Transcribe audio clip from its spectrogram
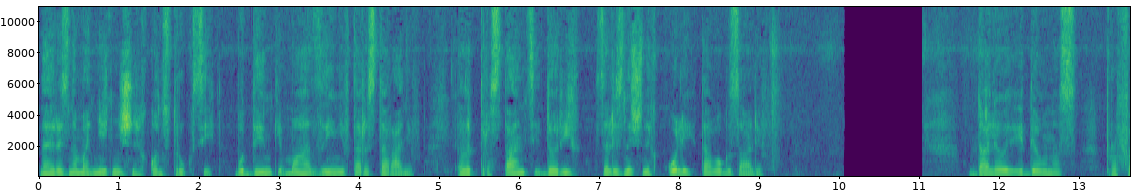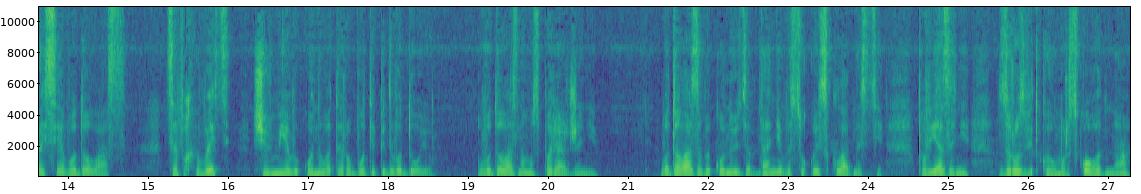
найрізноманітніших конструкцій, будинків, магазинів та ресторанів, електростанцій, доріг, залізничних колій та вокзалів. Далі йде у нас професія водолаз. Це фахівець, що вміє виконувати роботи під водою у водолазному спорядженні. Водолази виконують завдання високої складності, пов'язані з розвідкою морського дна,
